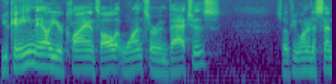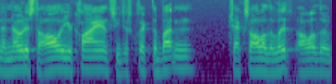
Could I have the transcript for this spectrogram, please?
You can email your clients all at once or in batches. So if you wanted to send a notice to all of your clients, you just click the button, checks all of the list, all of the,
